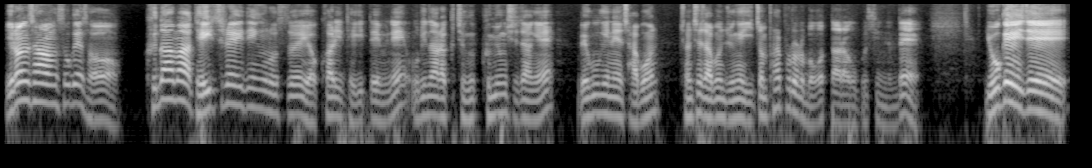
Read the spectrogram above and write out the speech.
이런 상황 속에서 그나마 데이 트레이딩으로서의 역할이 되기 때문에 우리나라 그 증- 금융시장에 외국인의 자본, 전체 자본 중에 2.8%를 먹었다라고 볼 수 있는데 요게 이제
